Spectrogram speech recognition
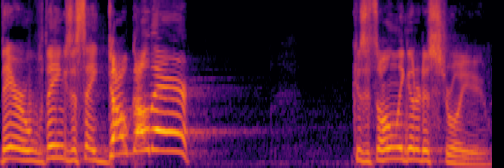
They are things to say, don't go there, because it's only going to destroy you.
